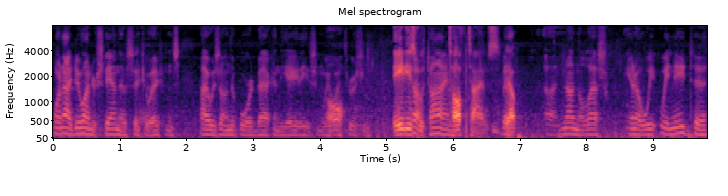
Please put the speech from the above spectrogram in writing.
When I do understand those situations, I was on the board back in the 80s, and we Oh. went through some 80s tough with times. tough times. But, yep. uh, nonetheless, you know, we, we need to,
